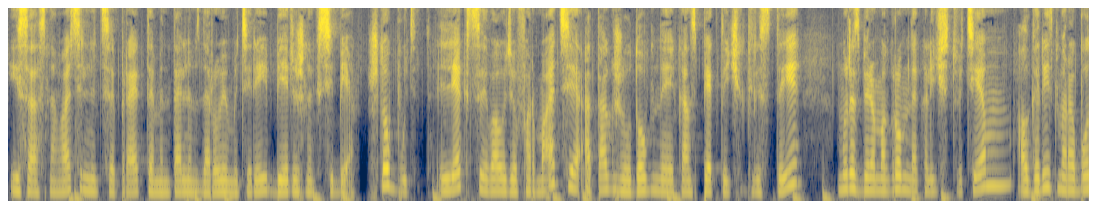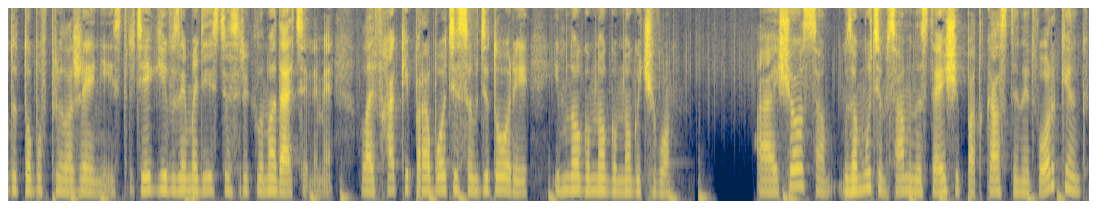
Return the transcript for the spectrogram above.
и соосновательницей проекта о ментальном здоровье матерей «Бережных себе». Что будет? Лекции в аудиоформате, а также удобные конспекты и чек-листы. Мы разберем огромное количество тем, алгоритмы работы топов приложений, стратегии взаимодействия с рекламодателями, лайфхаки по работе с аудиторией и много-много-много чего. А еще сам, замутим самый настоящий подкаст и нетворкинг,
